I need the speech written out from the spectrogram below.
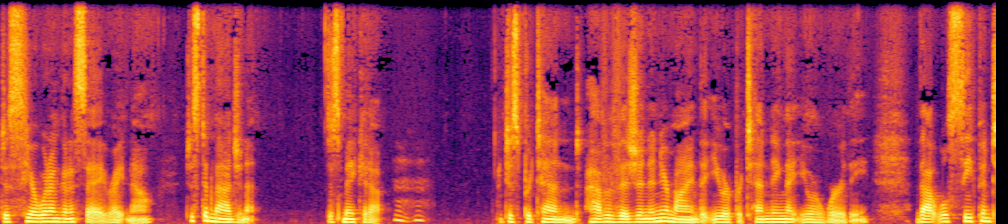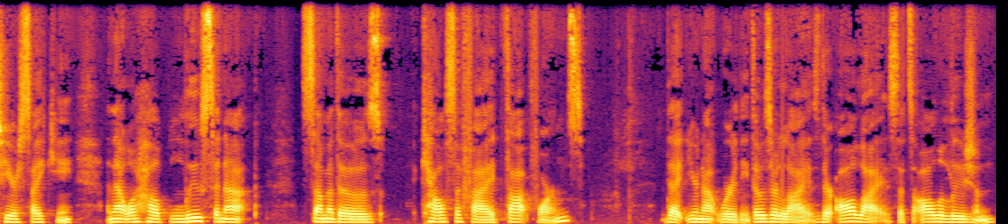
just hear what I'm going to say right now. Just imagine it. Just make it up. Mm-hmm. Just pretend, have a vision in your mind that you are pretending that you are worthy. That will seep into your psyche and that will help loosen up some of those calcified thought forms that you're not worthy. Those are lies. They're all lies. That's all illusion.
